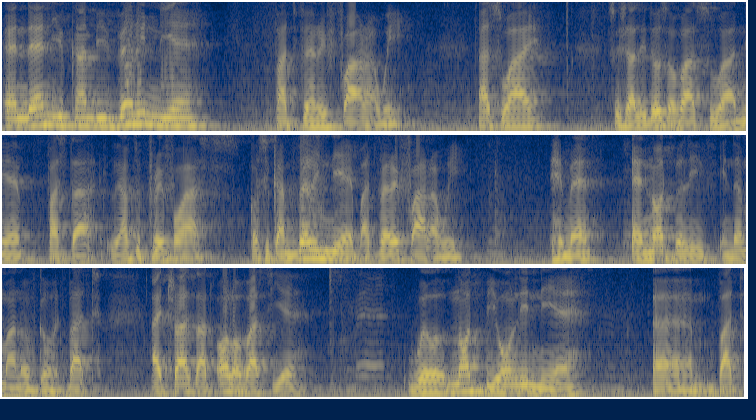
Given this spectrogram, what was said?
And then you can be very near but very far away. That's why, especially those of us who are near Pastor, we have to pray for us. Because you can be very near but very far away. Amen? And not believe in the man of God. But I trust that all of us here, will not be only near, um, but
